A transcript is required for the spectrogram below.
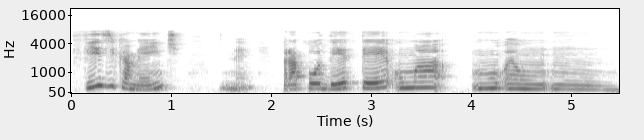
fisicamente, né? Para poder ter uma, um, um um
